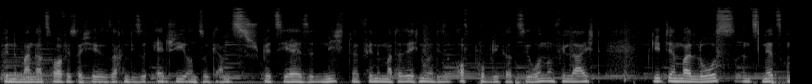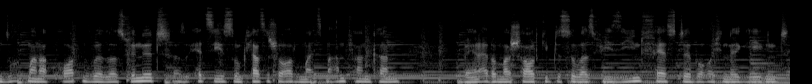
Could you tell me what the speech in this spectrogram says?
findet man ganz häufig solche Sachen, die so edgy und so ganz speziell sind, nicht. Dann findet man tatsächlich nur in diesen Off-Publikationen und vielleicht geht ihr mal los ins Netz und sucht mal nach Orten, wo ihr sowas findet. Also Etsy ist so ein klassischer Ort, wo man erstmal anfangen kann. Und wenn ihr einfach mal schaut, gibt es sowas wie Sinfeste bei euch in der Gegend,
